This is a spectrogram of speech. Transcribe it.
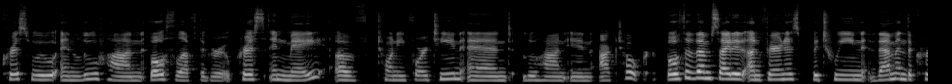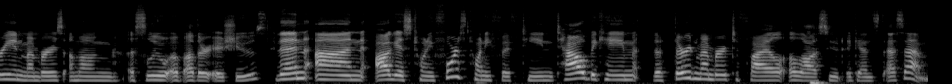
Kris Wu and Lu Han both left the group. Kris in May of 2014 and Lu Han in October. Both of them cited unfairness between them and the Korean members among a slew of other issues. Then on August 24th, 2015, Tao became the third member to file a lawsuit against SM.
